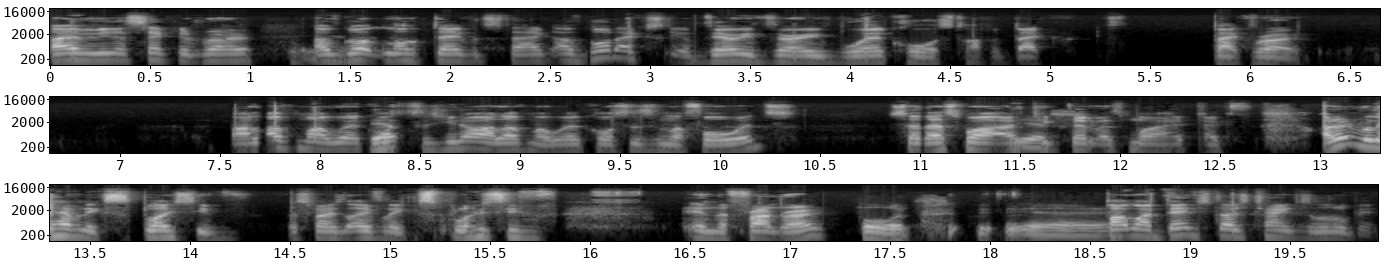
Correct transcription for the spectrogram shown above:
I have him in the second row. I've got Lock David Stagg. I've got actually a very very workhorse type of back back row. I love my workhorses. You know, I love my workhorses in the forwards. So that's why I Yes. picked them as my. I don't really have an explosive, I suppose, overly explosive in the front row, Forward. Yeah. but my bench does change a little bit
